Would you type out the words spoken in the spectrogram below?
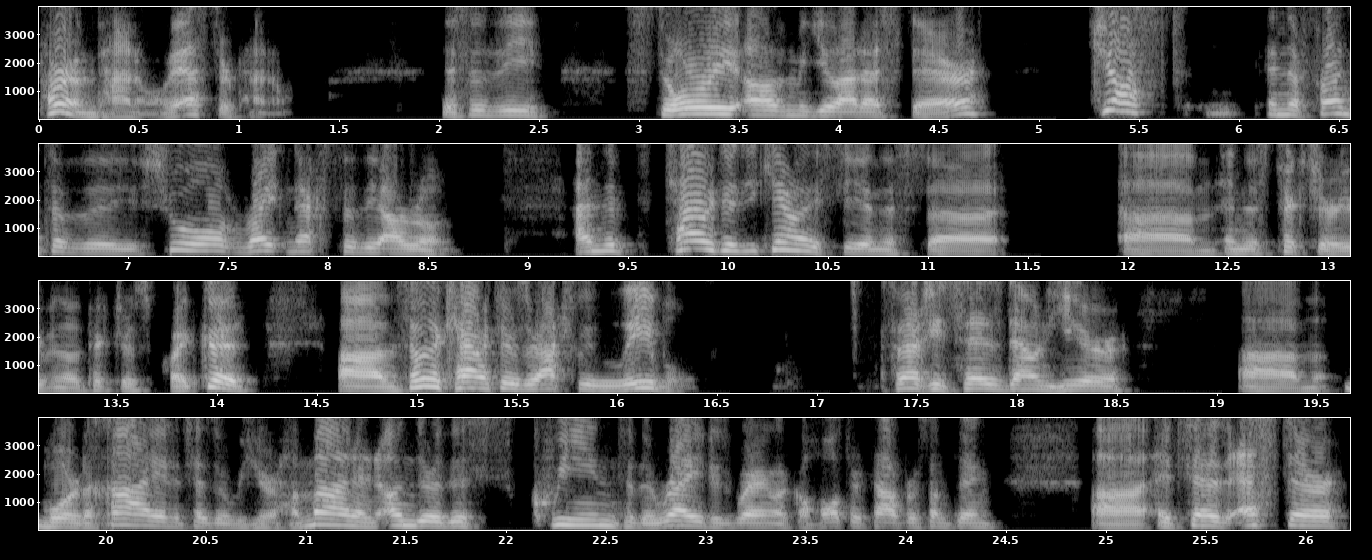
Purim panel, the Esther panel. This is the story of Megillat Esther, just in the front of the shul, right next to the Aron. And the characters you can't really see in this uh, um, in this picture, even though the picture is quite good. Um, some of the characters are actually labeled. So it actually says down here um, Mordechai, and it says over here Haman, and under this queen to the right who's wearing like a halter top or something, uh, it says Esther,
